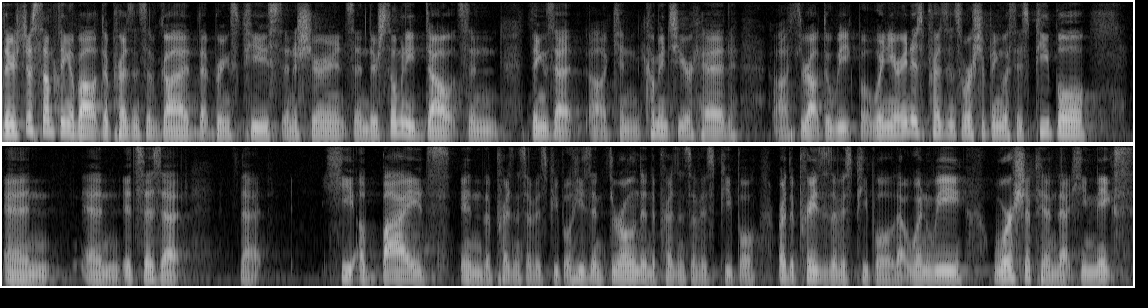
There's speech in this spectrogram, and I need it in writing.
there's just something about the presence of God that brings peace and assurance. And there's so many doubts and things that uh, can come into your head uh, throughout the week. But when you're in His presence, worshiping with His people, and and it says that that He abides in the presence of His people. He's enthroned in the presence of His people, or the praises of His people. That when we worship Him, that He makes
